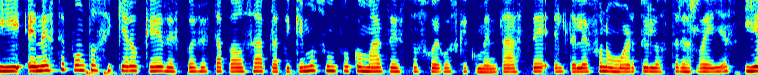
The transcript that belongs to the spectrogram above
Y en este punto sí quiero que después de esta pausa platiquemos un poco más de estos juegos que comentaste, el teléfono muerto y los tres reyes. Y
